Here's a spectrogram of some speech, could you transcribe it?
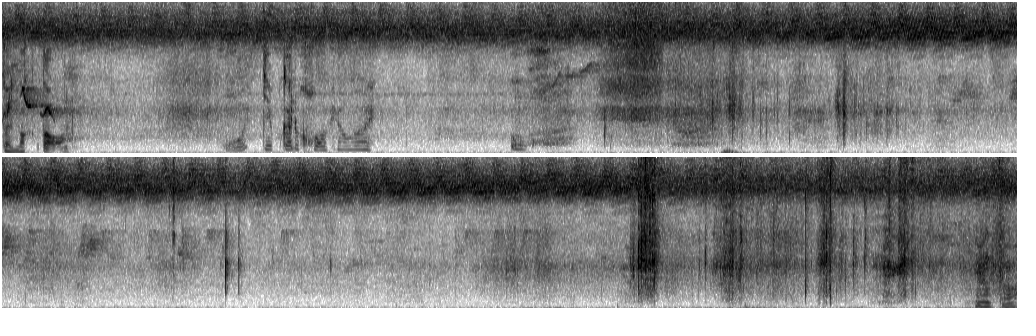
ต้นมักตอง โอ้ยเจ็บกันคอพี่น้องเอ้ยโอ้ อ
